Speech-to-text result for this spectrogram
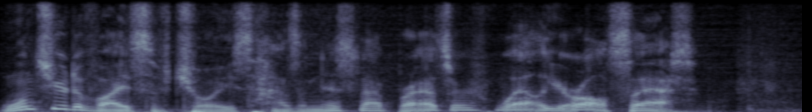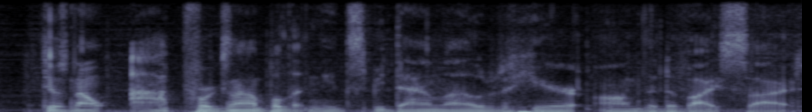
Once your device of choice has an internet browser, well you're all set. There's no app, for example, that needs to be downloaded here on the device side.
